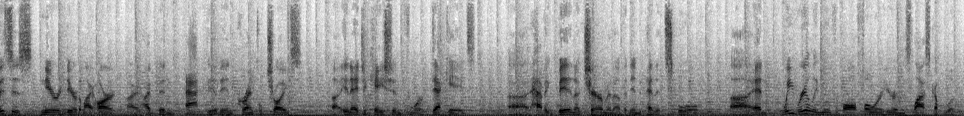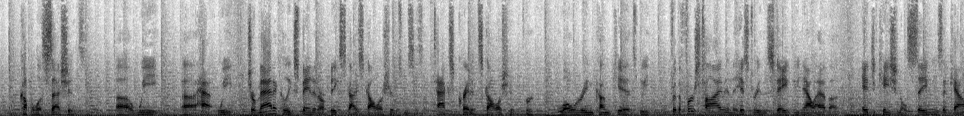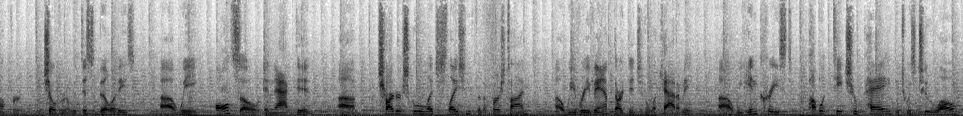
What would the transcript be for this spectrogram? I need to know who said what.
Speaker 1: This is near and dear to my heart. I, have been active in parental choice uh, in education for decades, uh, having been a chairman of an independent school. Uh, and we really moved the ball forward here in this last couple of couple of sessions. Uh, we uh, have we dramatically expanded our Big Sky scholarships, which is a tax credit scholarship for lower income kids. We, for the first time in the history of the state, we now have a educational savings account for children with disabilities. Uh, we also enacted uh, charter school legislation for the first time. Uh, we've revamped our digital academy. Uh, we increased public teacher pay, which was too low.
